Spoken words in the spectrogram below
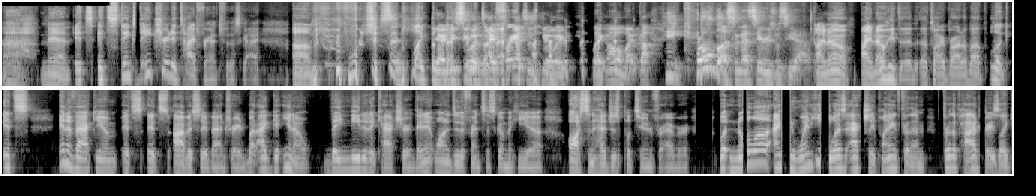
Ah, man, it's it stinks. They traded Ty France for this guy, um, which isn't like the yeah. you see what Ty France is doing? Like, oh my god, he killed us in that series with Seattle. I know, I know he did. That's why I brought him up. Look, it's in a vacuum. It's it's obviously a bad trade, but I get you know they needed a catcher. They didn't want to do the Francisco Mejia, Austin Hedges platoon forever. But Nola, I mean, when he was actually playing for them for the Padres, like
